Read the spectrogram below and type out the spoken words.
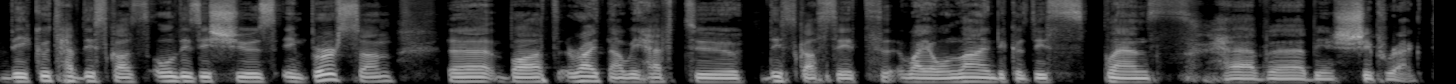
we could have discussed all these issues in person. Uh, but right now we have to discuss it via online because these plans have uh, been shipwrecked.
